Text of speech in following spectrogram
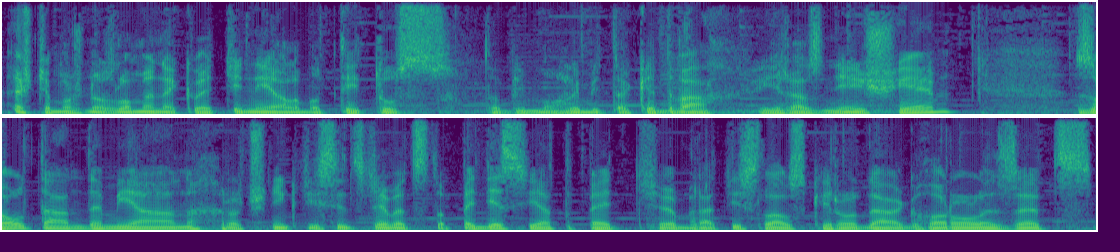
Ešte možno zlomené kvetiny alebo Titus, to by mohli byť také dva výraznejšie. Zoltán Demian, ročník 1955, bratislavský rodák, horolezec,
